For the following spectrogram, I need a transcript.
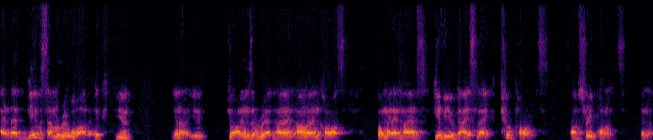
and uh, give some reward. If you you know you join the real time online course for many times give you guys like two points or three points you know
